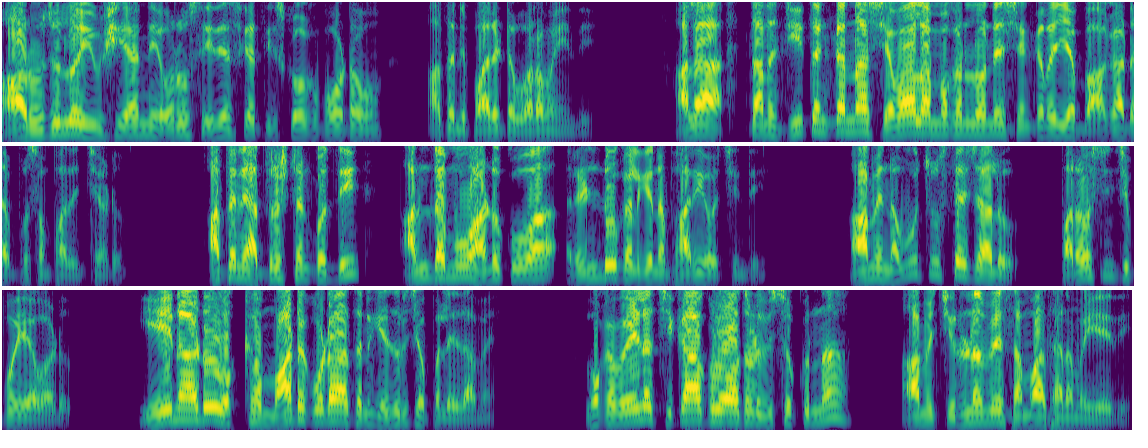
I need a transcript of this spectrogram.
ఆ రోజుల్లో ఈ విషయాన్ని ఎవరూ సీరియస్గా తీసుకోకపోవటం అతని పాలిట వరమైంది. అలా తన జీతం కన్నా శవాల అమ్మకంలోనే శంకరయ్య బాగా డబ్బు సంపాదించాడు. అతని అదృష్టం కొద్దీ అందము అణుకువ రెండూ కలిగిన భార్య వచ్చింది. ఆమె నవ్వు చూస్తే చాలు పరవశించిపోయేవాడు. ఏనాడూ ఒక్క మాట కూడా అతనికి ఎదురు చెప్పలేదామె. ఒకవేళ చికాకులో అతడు విసుక్కున్నా ఆమె చిరునవ్వే సమాధానమయ్యేది.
